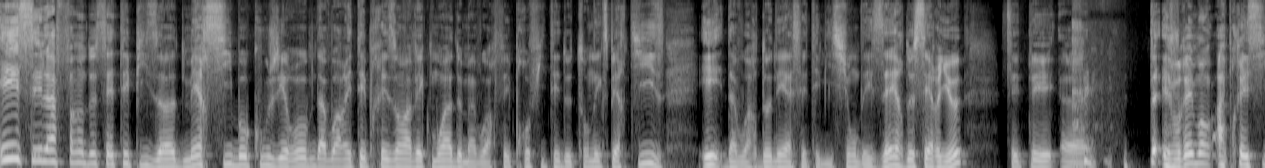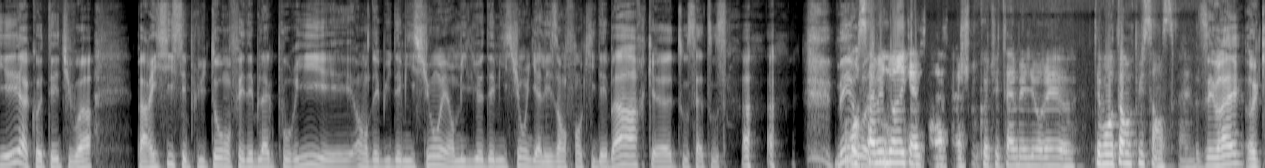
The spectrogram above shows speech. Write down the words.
Et c'est la fin de cet épisode. Merci beaucoup Jérôme d'avoir été présent avec moi, de m'avoir fait profiter de ton expertise et d'avoir donné à cette émission des airs de sérieux. C'était euh, vraiment apprécié. À côté, tu vois, Par ici, c'est plutôt on fait des blagues pourries et en début d'émission et en milieu d'émission, il y a les enfants qui débarquent, euh, tout ça, tout ça. Mais on s'est amélioré quand même. Je trouve que tu t'es amélioré, euh, t'es monté en puissance quand même. C'est vrai? Ok,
